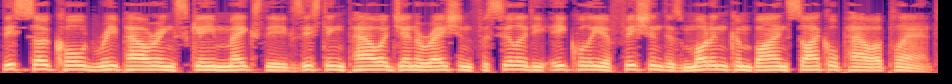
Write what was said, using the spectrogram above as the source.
This so-called repowering scheme makes the existing power generation facility equally efficient as modern combined cycle power plant.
